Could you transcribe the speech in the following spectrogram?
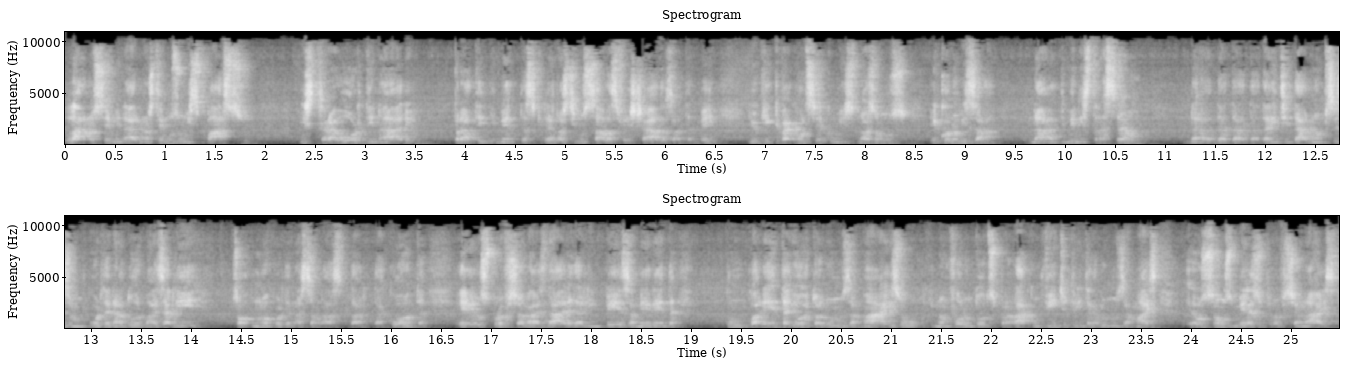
Lá no seminário nós temos um espaço extraordinário para atendimento das crianças, nós tínhamos salas fechadas lá também. E o que, que vai acontecer com isso? Nós vamos economizar na administração na, da, da, da, entidade, não precisa um coordenador mais ali, só uma coordenação lá da, da conta. É, os profissionais da área da limpeza, merenda, com 48 alunos a mais, ou que não foram todos para lá, com 20, 30 alunos a mais, são os mesmos profissionais.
